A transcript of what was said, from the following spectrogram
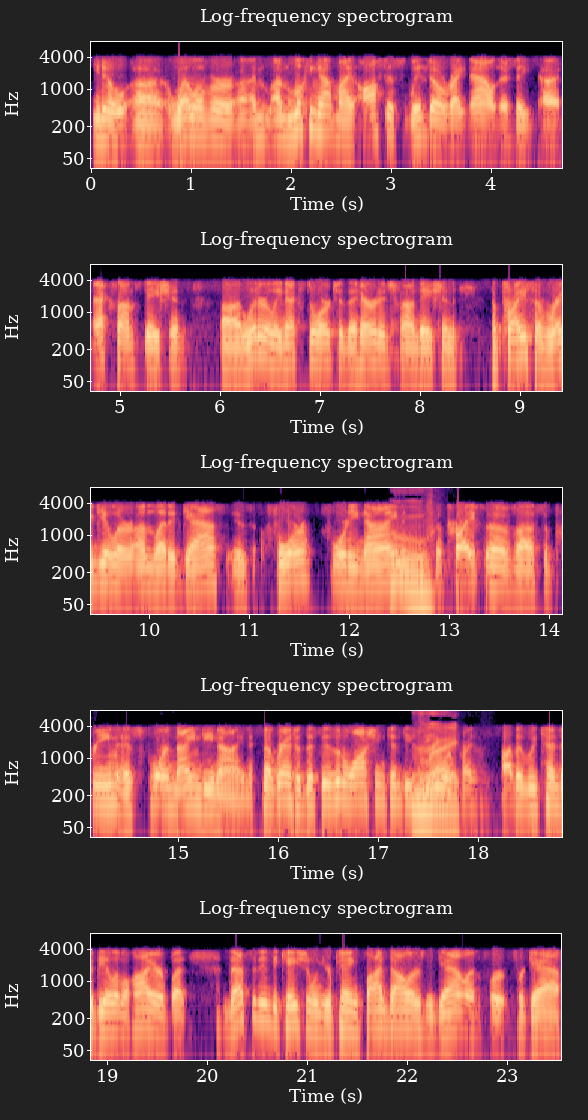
you know, uh, well over. Uh, I'm, I'm looking out my office window right now, and there's a uh, an Exxon station uh, literally next door to the Heritage Foundation. The price of regular unleaded gas is four forty nine. The price of uh, Supreme is four ninety nine. Now, granted, this is in Washington D.C., right. where prices probably tend to be a little higher, but that's an indication when you're paying five dollars a gallon for for gas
